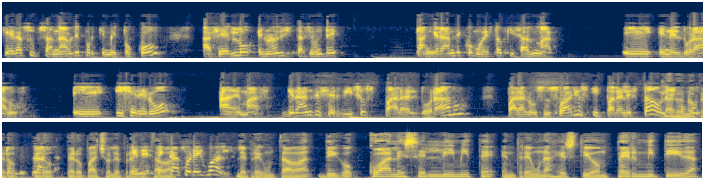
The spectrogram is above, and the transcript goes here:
que era subsanable porque me tocó hacerlo en una licitación de tan grande como esta o quizás más eh, en El Dorado. Eh, y generó además grandes servicios para El Dorado para los usuarios y para el Estado. Claro, no, pero, pero, Pacho, le preguntaba... En este caso era igual. Le preguntaba, digo, ¿cuál es el límite entre una gestión permitida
